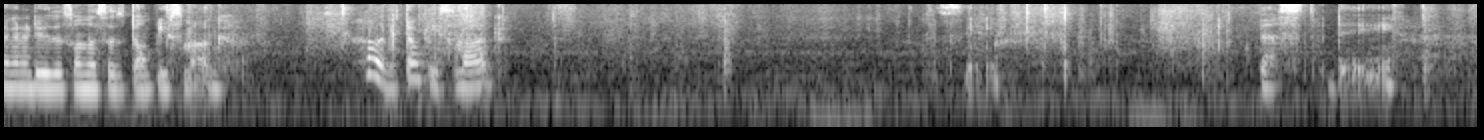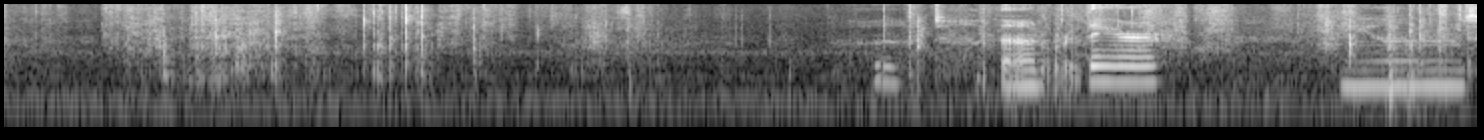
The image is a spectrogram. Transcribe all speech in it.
I'm gonna do this one that says don't be smug. Hug, don't be smug. Let's see. Best day. Put that over there. And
